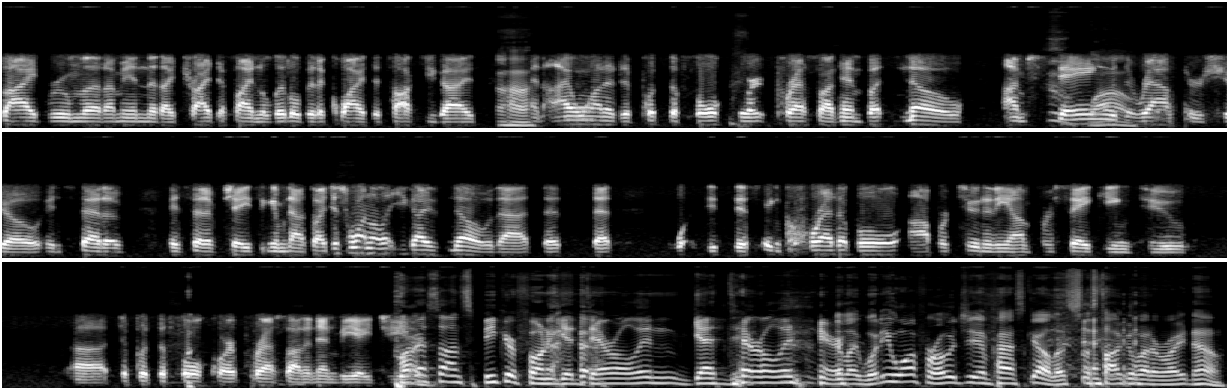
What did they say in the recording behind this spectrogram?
side room that I'm in that I tried to find a little bit of quiet to talk to you guys, Uh-huh. and I wanted to put the full court press on him, but no, I'm staying Wow. with the Raptor show instead of instead of chasing him down. So I just want to let you guys know that that that w- this incredible opportunity I'm forsaking to uh, to put the full court press on an NBA G. Put us on speakerphone and get Daryl in. Get Daryl in here. You're like, what do you want for OG and Pascal? Let's just talk about it right now.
